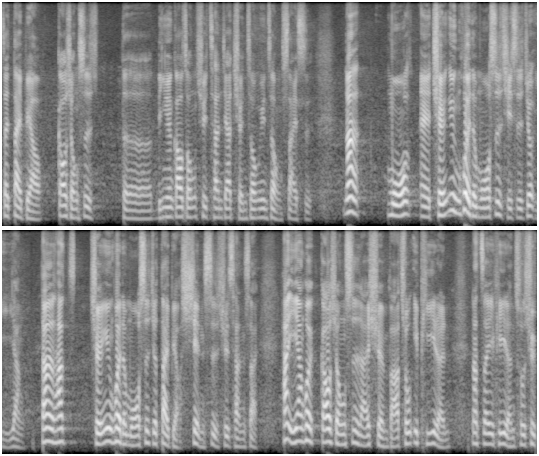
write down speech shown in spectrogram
再代表高雄市的林园高中去参加全中运这种赛事。那模诶、全运会的模式其实就一样，当然它全运会的模式就代表县市去参赛，他一样会高雄市来选拔出一批人，那这一批人出去。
